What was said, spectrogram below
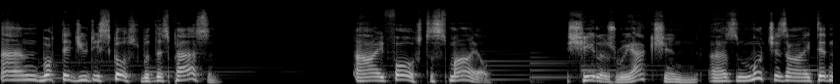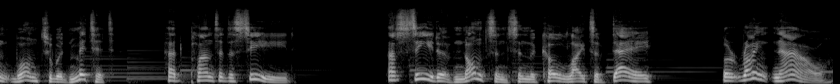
And what did you discuss with this person? I forced a smile. Sheila's reaction, as much as I didn't want to admit it, had planted a seed. A seed of nonsense in the cold light of day, but right now,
